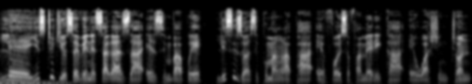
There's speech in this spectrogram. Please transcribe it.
Le yistudio 7 esakaza ezimbabwe lisizwa siphuma ngapha evoice of america ewashington.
